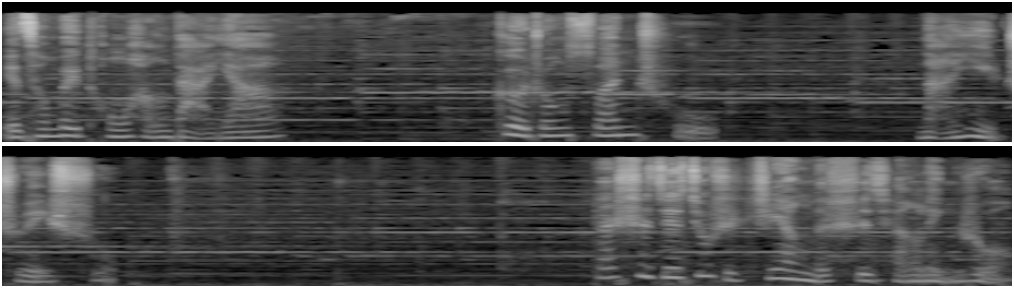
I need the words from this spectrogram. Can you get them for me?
也曾被同行打压，各种酸楚，难以赘述。但世界就是这样的恃强凌弱，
